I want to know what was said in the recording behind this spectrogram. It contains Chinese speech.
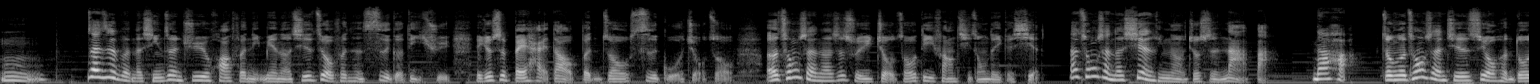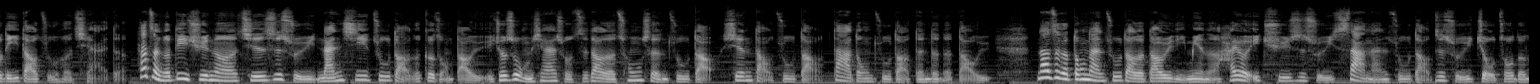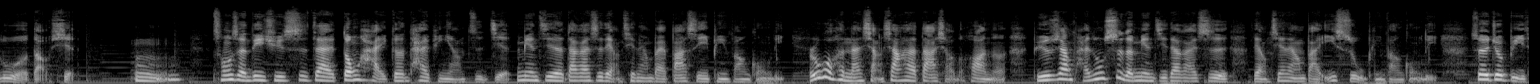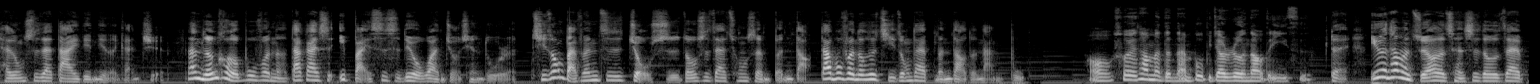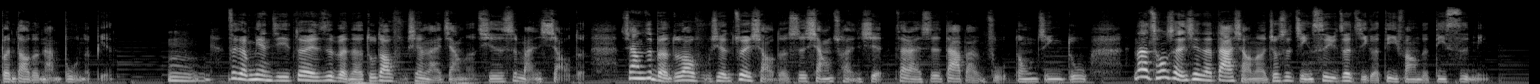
嗯，在日本的行政区域划分里面呢，其实只有分成四个地区，也就是北海道、本州、四国、九州，而冲绳呢是属于九州地方其中的一个县。 那冲绳的县名呢，就是那霸。那哈，整个冲绳其实是有很多离岛组合起来的。它整个地区呢，其实是属于南西诸岛的各种岛屿，也就是我们现在所知道的冲绳诸岛、仙岛诸岛、大东诸岛等等的岛屿。那这个东南诸岛的岛屿里面呢，还有一区是属于萨南诸岛，是属于九州的鹿儿岛县。嗯。冲绳地区是在东海跟太平洋之间，面积呢大概是两千两百八十一平方公里。如果很难想象它的大小的话呢，比如像台中市的面积大概是两千两百一十五平方公里，所以就比台中市再大一点点的感觉。那人口的部分呢，大概是一百四十六万九千多人，其中百分之九十都是在冲绳本岛，大部分都是集中在本岛的南部。哦，所以他们的南部比较热闹的意思。对，因为他们主要的城市都是在本岛的南部那边。嗯，这个面积对日本的都道府县来讲呢，其实是蛮小的。像日本都道府县最小的是香川县，再来是大阪府、东京都。那冲绳县的大小呢，就是仅次于这几个地方的第四名。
